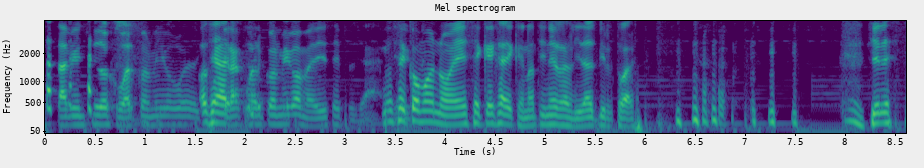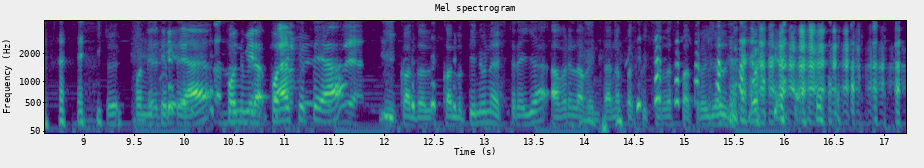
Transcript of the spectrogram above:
Está, bien chido jugar conmigo, güey. O sea- Si quiera jugar conmigo me dice, pues ya. No sé cómo Noé se queja de que no tiene realidad virtual. Si él está... Pone GTA, no pone, mira, pone GTA y cuando, cuando tiene una estrella abre la ventana para escuchar las patrullas de afuera.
